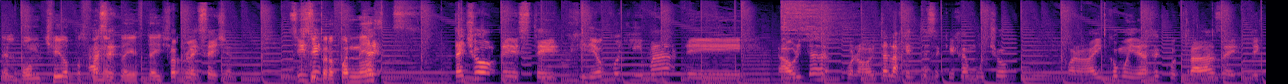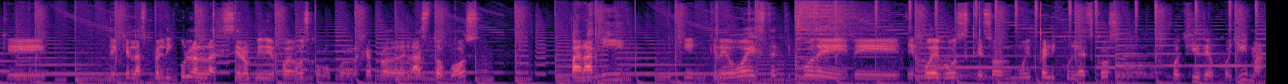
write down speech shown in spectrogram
el boom chido, pues fue Ah, en sí, el PlayStation. Fue ¿no? PlayStation. Sí, Sí, sí. pero fue NES. De, de hecho, este, Hideo Kojima, eh, ahorita, bueno, ahorita la gente se queja mucho. Bueno, hay como ideas encontradas de, de que de que las películas las hicieron videojuegos, como por ejemplo The Last of Us. Para mí, quien creó este tipo de, de, de juegos que son muy peliculescos fue Hideo Kojima.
